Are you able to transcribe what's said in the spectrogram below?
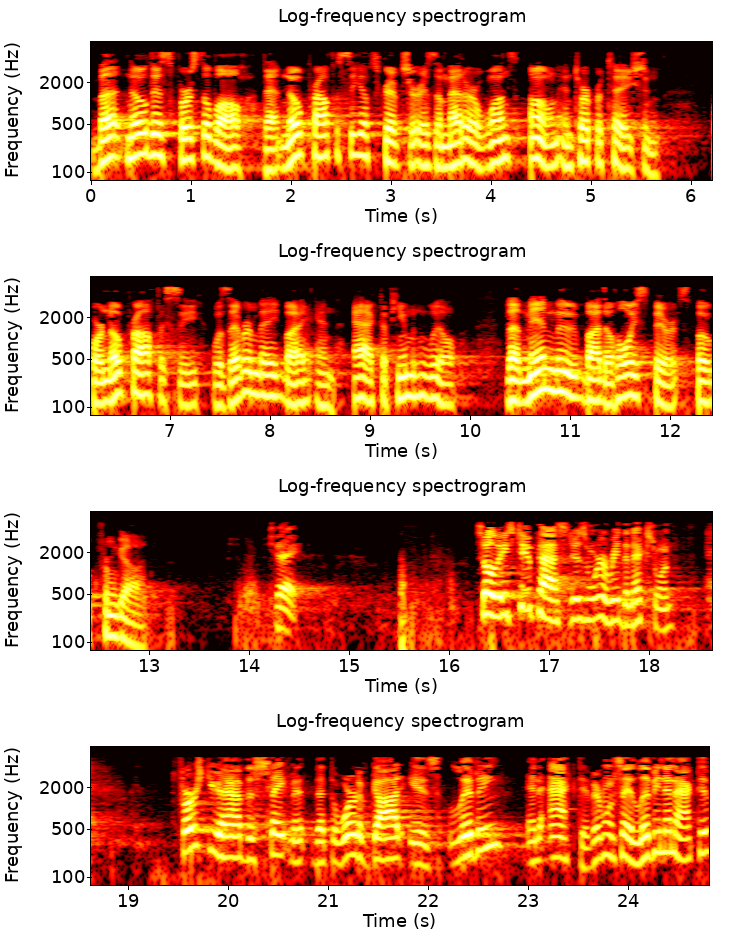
But know this first of all, that no prophecy of Scripture is a matter of one's own interpretation, for no prophecy was ever made by an act of human will, but men moved by the Holy Spirit spoke from God. Okay. So these two passages, and we're going to read the next one. First, you have the statement that the Word of God is living and active. Everyone say living and active.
